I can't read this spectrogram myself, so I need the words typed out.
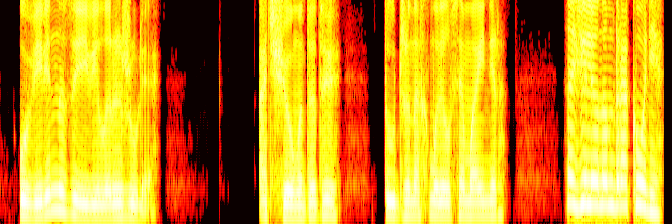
— уверенно заявила Рыжуля. «О чем это ты?» — тут же нахмурился Майнер. «О зеленом драконе.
